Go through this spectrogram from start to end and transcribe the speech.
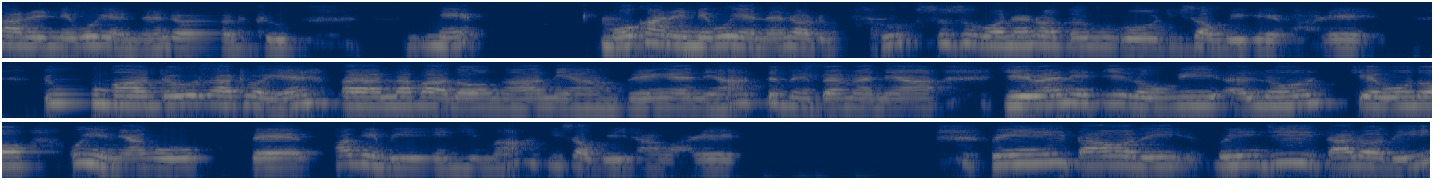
ခါရီနေဖို့ရန်နန်းတော်တစ်ခုနဲ့မောခါရီနေဖို့ရန်နန်းတော်တစ်ခုစုစုပေါ်နန်းတော်သုံးခုကိုတိစောက်ပေးခဲ့ပါတယ် တူမှာတောကစားထွက်ရန်ပါလပ်ပါသောငါးများဘဲငန်းများတစ်ပင်ပန်းမှန်များရေပန်းနှင့်ပြည့်စုံပြီးအလွန်ကျယ်ဝန်းသောဥယျာဉ်များကိုလည်းဖခင်ဘီရင်ကြီးမှတိစောက်ပေးထားပါတယ်ဘင်းကြီးတာတော်သည်ဘင်းကြီးတာတော်သည်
